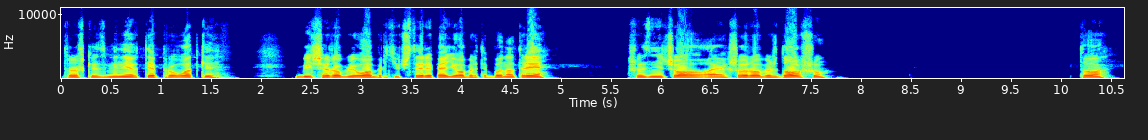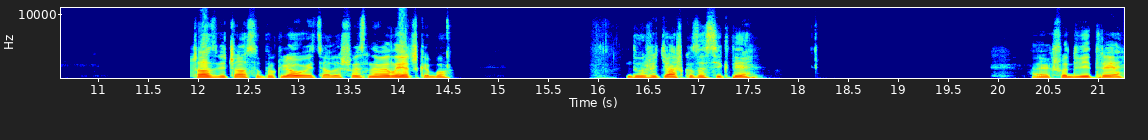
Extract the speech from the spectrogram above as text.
Трошки змінив те проводки. Більше роблю обертів, 4-5 обертів, бо на 3 щось нічого. А якщо робиш довшу, то час від часу прокльовується, але щось невеличке, бо дуже тяжко засікти. А якщо 2-3,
